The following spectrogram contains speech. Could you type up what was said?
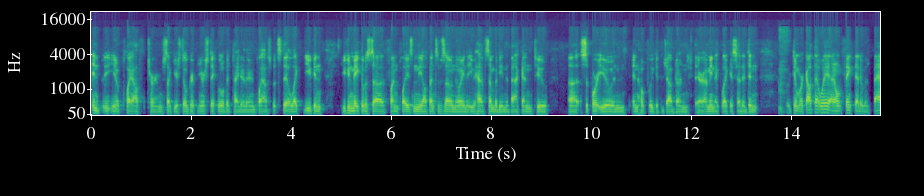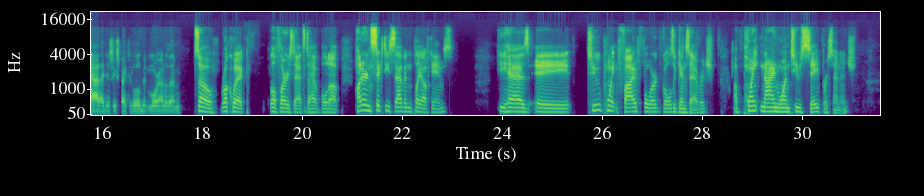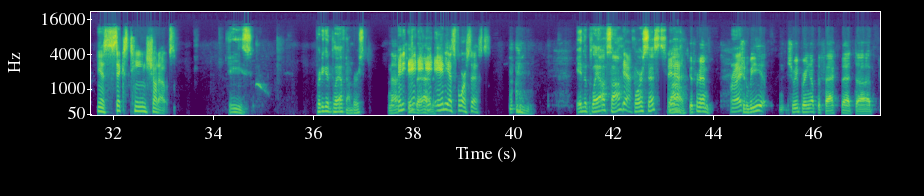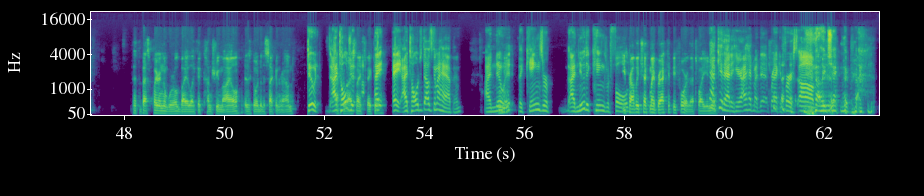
in, you know, playoff terms. Like you're still gripping your stick a little bit tighter there in playoffs, but still, like you can, you can make those uh, fun plays in the offensive zone knowing that you have somebody in the back end to uh, support you and and hopefully get the job done there. I mean, like, like I said, it didn't it didn't work out that way. I don't think that it was bad. I just expected a little bit more out of them. So, real quick, little Fleury stats that I have pulled up: 167 playoff games. He has a 2.54 goals against average, a 0.912 save percentage. He has 16 shutouts. Jeez, pretty good playoff numbers. Not and, too and, bad. and he has four assists in the playoffs. Huh? Yeah, four assists. Wow. Yeah, good for him. Right? Should we should we bring up the fact that uh, that the best player in the world by like a country mile is going to the second round? Dude, I told you. Hey, hey, I told you that was going to happen. I knew mm-hmm. it. The Kings were. I knew the Kings would fold. You probably checked my bracket before. That's why you yeah, knew. get out of here. I had my bracket first. Um, probably checked my bracket.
